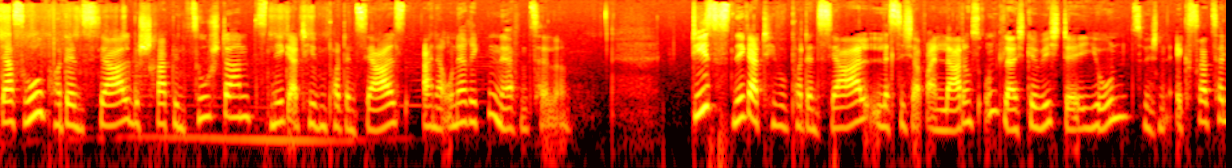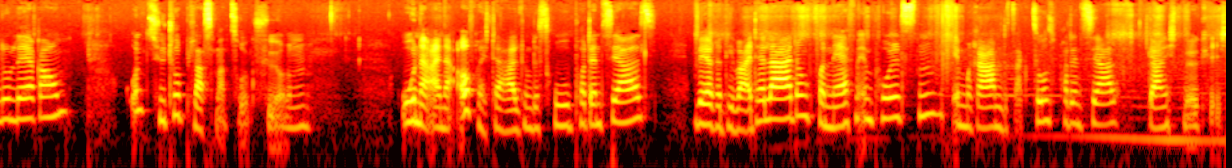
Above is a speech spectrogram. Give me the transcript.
Das Ruhepotenzial beschreibt den Zustand des negativen Potenzials einer unerregten Nervenzelle. Dieses negative Potential lässt sich auf ein Ladungsungleichgewicht der Ionen zwischen Extrazellulärraum und Zytoplasma zurückführen. Ohne eine Aufrechterhaltung des Ruhepotentials wäre die Weiterleitung von Nervenimpulsen im Rahmen des Aktionspotentials gar nicht möglich.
